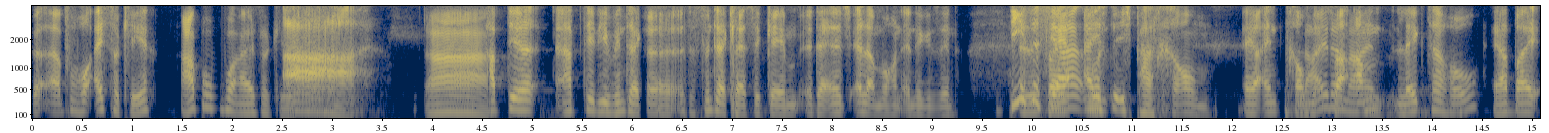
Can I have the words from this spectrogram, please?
Ja, apropos Eishockey, Apropos Eishockey. Ah, Ah. habt ihr, habt ihr die Winter, äh, das Winter Classic Game der NHL am Wochenende gesehen? dieses es ja Jahr musste ich passen. Traum. Ja, ein Traum. es Leider war nein. am Lake Tahoe, ja, bei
